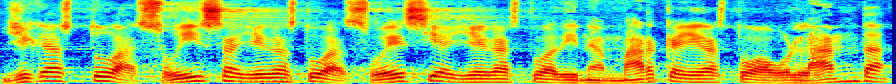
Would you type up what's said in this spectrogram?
Llegas tú a Suiza, llegas tú a Suecia, llegas tú a Dinamarca, llegas tú a Holanda,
